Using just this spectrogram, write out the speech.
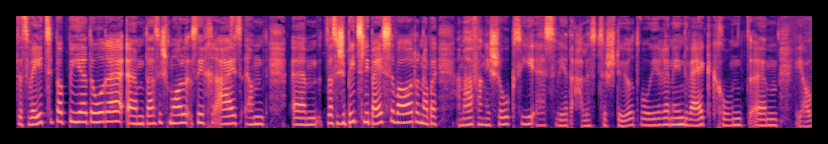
das WC-Papier durch. Ähm, das ist mal sicher eins. Und ähm, das ist ein bisschen besser geworden, aber am Anfang war es schon es wird alles zerstört, wo ihr in den Weg kommt. Ähm, ja,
